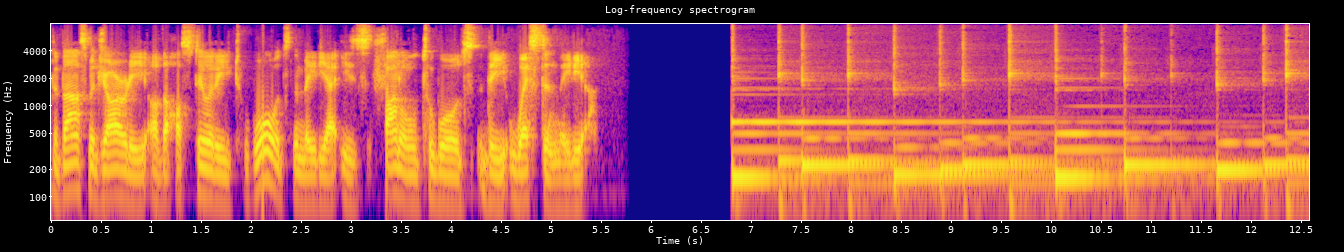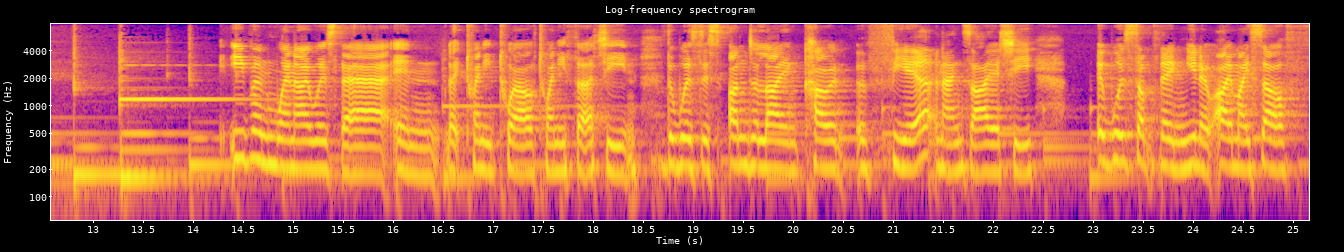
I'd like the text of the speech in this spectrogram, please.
the vast majority of the hostility towards the media is funneled towards the Western media. even when I was there in like 2012, 2013, there was this underlying current of fear and anxiety it was something, you know, I myself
